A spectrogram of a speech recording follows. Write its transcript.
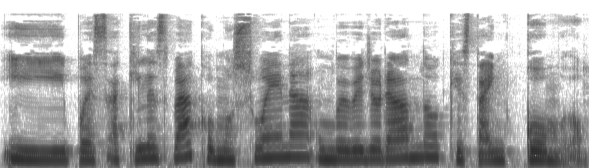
Y pues aquí les va como suena un bebé llorando que está incómodo.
